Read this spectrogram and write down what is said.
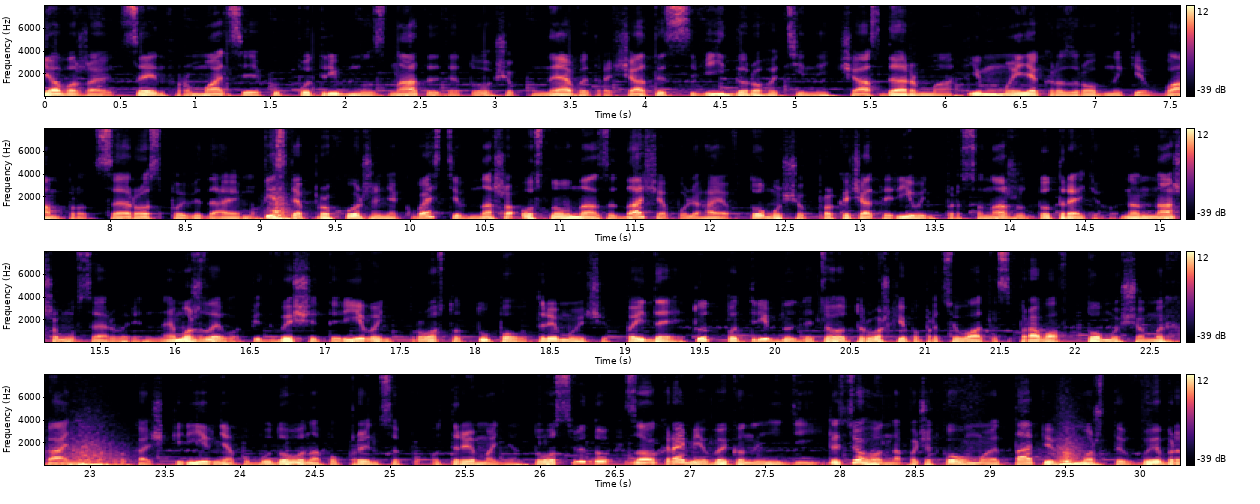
Я вважаю, це інформація, яку потрібно знати для того, щоб не витрачати свій дорогоцінний час дарма. І ми, як розробники, вам про це розповідаємо. Після проходження квестів, наша основна задача полягає в тому, щоб прокачати рівень персонажу до третього. На нашому сервері неможливо підвищити рівень, просто тупо отримуючи пейдеї. Тут потрібно для цього трошки попрацювати. Справа в тому, що механіка прокачки рівня побудована по принципу отримання досвіду за окремі виконані дії. Для цього на початковому етапі ви можете вибрати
